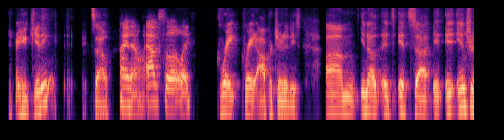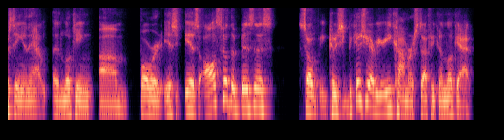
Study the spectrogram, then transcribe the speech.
are you kidding? So I know. Absolutely great great opportunities um you know it's it's uh it, it, interesting in that uh, looking um forward is is also the business so because because you have your e-commerce stuff you can look at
